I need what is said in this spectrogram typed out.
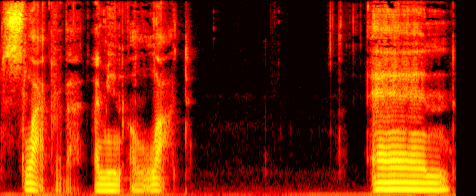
slack for that. I mean, a lot. And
